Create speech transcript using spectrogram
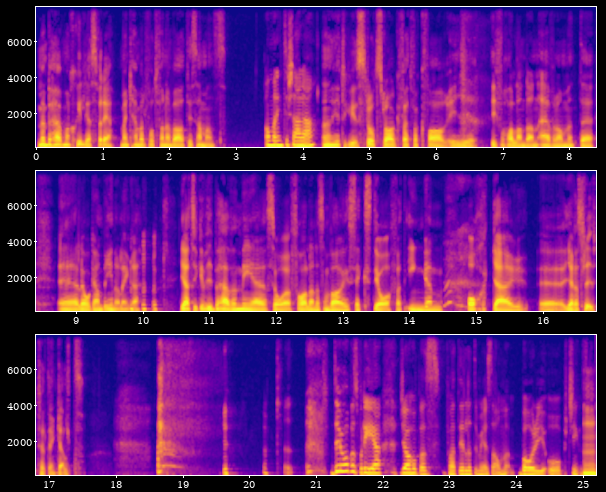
Men behöver man skiljas för det? Man kan väl fortfarande vara tillsammans? Om man inte är kära. Eh, Jag tycker slå ett slag för att vara kvar i, i förhållanden även om inte eh, lågan brinner längre. Jag tycker vi behöver mer så förhållanden som varar i 60 år för att ingen orkar eh, göra slut helt enkelt. Du hoppas på det. Jag hoppas på att det är lite mer som Borg och Pczynski. Mm.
